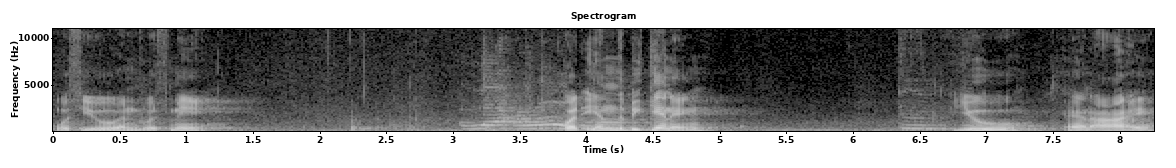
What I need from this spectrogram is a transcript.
with you and with me. But in the beginning, you and I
